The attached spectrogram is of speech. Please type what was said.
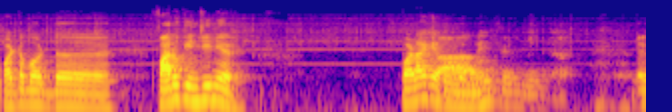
what about the Farokh Engineer पढ़ा क्या तुम लोग ने? है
